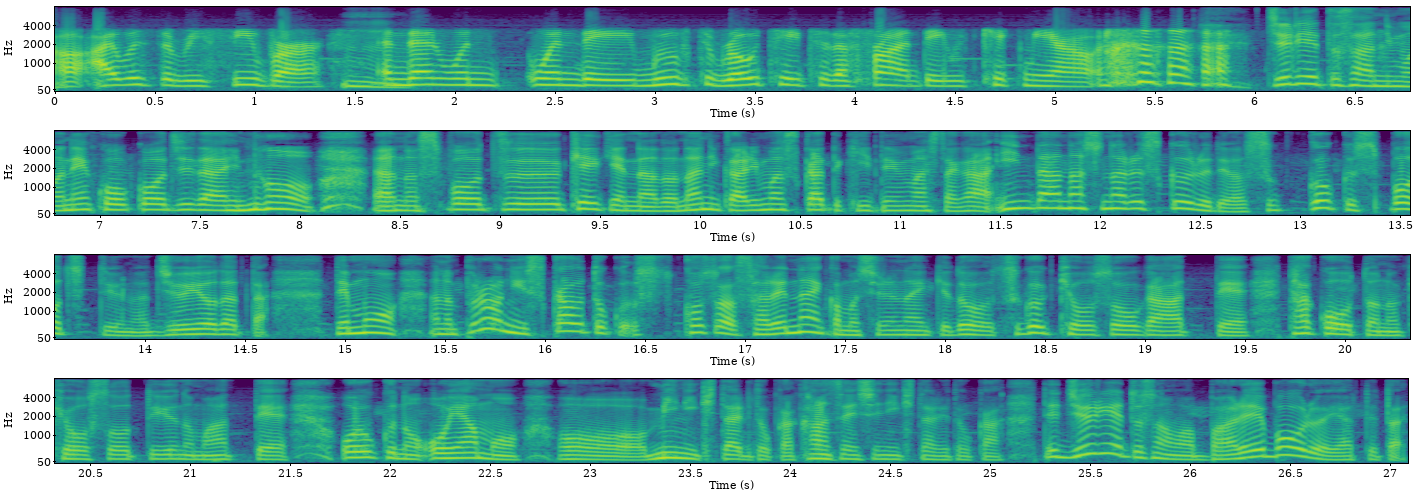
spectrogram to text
Uh, I was the receiver, and then when when they moved to rotate to the front, they would kick me out. ジュリエットさんにもね高校時代のあのスポーツ経験など何かありますかって聞いてみましたがインターナショナルスクールではすっごくスポーツっていうのは重要だったでもあのプロにスカウトここそはされないかもしれないけどすごい競争があって他校との競争っていうのもあ って多くの親も見に来たりとか観戦しに来たりとかでジュリエットさんはバレーボールをやってた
